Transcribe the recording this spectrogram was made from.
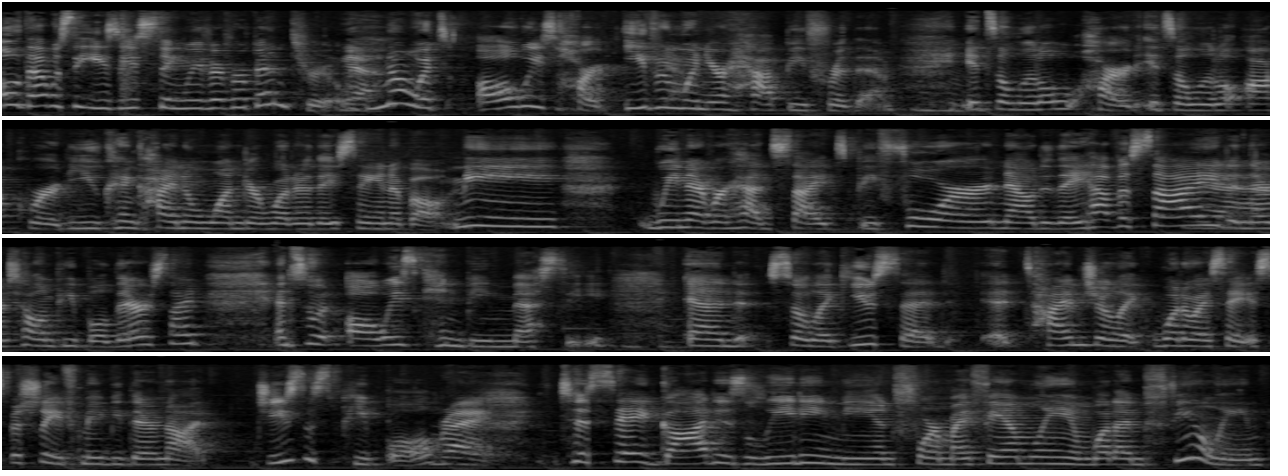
oh, that was the easiest thing we've ever been through. Yeah. No, it's always hard, even when you're happy for them. Mm-hmm. It's a little hard. It's a little awkward. You can kind of wonder, what are they saying about me? We never had sides before. Now, do they have a side? Yeah. And they're telling people their side. And so it always can be messy. Mm-hmm. And so, like you said, at times you're like, what do I say? Especially if maybe they're not Jesus people. Right. To say God is leading me and for my family and what I'm feeling.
